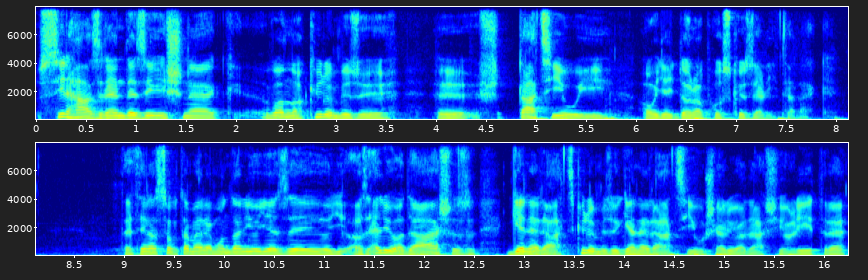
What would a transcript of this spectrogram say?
színház rendezésnek vannak különböző stációi, ahogy egy darabhoz közelítenek. Tehát én azt szoktam erre mondani, hogy, ez, hogy az előadás, az generáció, különböző generációs előadás jön létre,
